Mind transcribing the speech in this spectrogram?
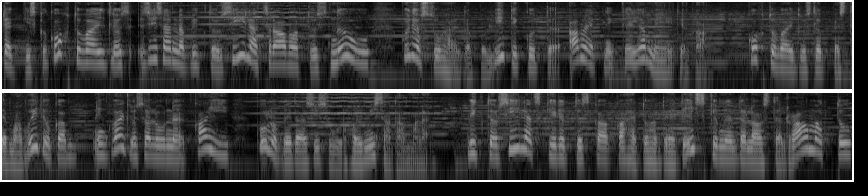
tekkis ka kohtuvaidlus, siis annab Viktor Siilats raamatus nõu, kuidas suhelda poliitikute, ametnike ja meediaga. kohtuvaidlus lõppes tema võiduga ning vaidlusalune kai kuulub edasi Suurholmi sadamale. Viktor Siilats kirjutas ka kahe tuhande üheteistkümnendal aastal raamatu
